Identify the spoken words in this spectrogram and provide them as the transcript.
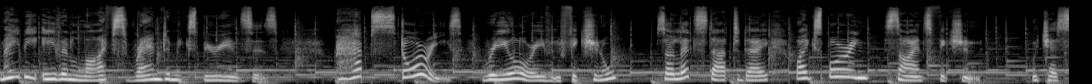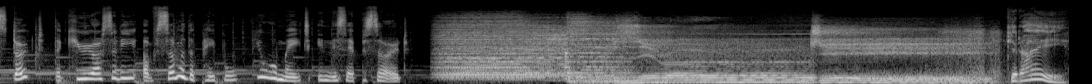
Maybe even life's random experiences? Perhaps stories, real or even fictional? So let's start today by exploring science fiction, which has stoked the curiosity of some of the people you will meet in this episode. G'day!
